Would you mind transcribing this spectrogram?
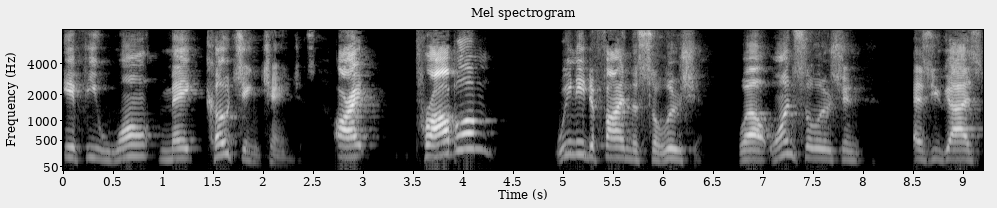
if he won't make coaching changes? All right. Problem we need to find the solution. Well, one solution, as you guys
